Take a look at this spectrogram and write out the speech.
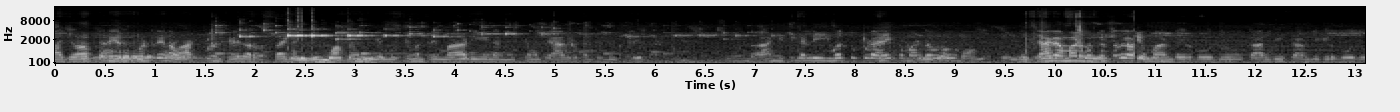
ಆ ಜವಾಬ್ದಾರಿ ಕೊಟ್ಟರೆ ನಾವು ಆಗ್ತೀವಿ ಅಂತ ಹೇಳಿದಾರೆ ಹೊರತಾಗಿ ನನಗೆ ಮುಖ್ಯಮಂತ್ರಿ ಮಾಡಿ ನಾನು ಮುಖ್ಯಮಂತ್ರಿ ಆಗ್ಬೇಕಂತ ಎಲ್ಲೂ ಸೊ ಒಂದು ಆ ನಿಟ್ಟಿನಲ್ಲಿ ಇವತ್ತು ಕೂಡ ಹೈಕಮಾಂಡ್ ಅವರು ತ್ಯಾಗ ಮಾಡ್ಬೇಕಂತಂದ್ರೆ ಹೈಕಮಾಂಡ್ ಇರ್ಬೋದು, ಗಾಂಧಿ ಫ್ಯಾಮಿಲಿಗೆ ಇರ್ಬೋದು,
